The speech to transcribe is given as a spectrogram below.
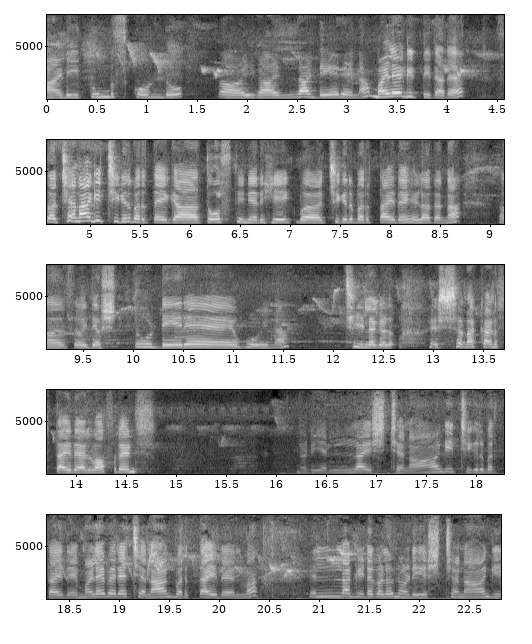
ಮಾಡಿ ತುಂಬಿಸ್ಕೊಂಡು ಈಗ ಎಲ್ಲ ಡೇರೆನ ಮಳೆಗಿಟ್ಟಿದ್ದಾರೆ. ಸೊ ಚೆನ್ನಾಗಿ ಚಿಗುರು ಬರುತ್ತೆ. ಈಗ ತೋರಿಸ್ತೀನಿ ಅದು ಹೇಗೆ ಬ, ಚಿಗುರು ಬರ್ತಾ ಇದೆ ಹೇಳೋದನ್ನು. ಸೊ ಇದೆಷ್ಟು ಡೇರೆ ಹೂವಿನ ಚೀಲಗಳು. ಎಷ್ಟು ಚೆನ್ನಾಗಿ ಕಾಣಿಸ್ತಾ ಇದೆ ಅಲ್ವಾ ಫ್ರೆಂಡ್ಸ್ ನೋಡಿ, ಎಲ್ಲ ಎಷ್ಟು ಚೆನ್ನಾಗಿ ಚಿಗುರು ಬರ್ತಾ ಇದೆ. ಮಳೆ ಬೇರೆ ಚೆನ್ನಾಗಿ ಬರ್ತಾ ಇದೆ ಅಲ್ವಾ? ಎಲ್ಲ ಗಿಡಗಳು ನೋಡಿ, ಎಷ್ಟು ಚೆನ್ನಾಗಿ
